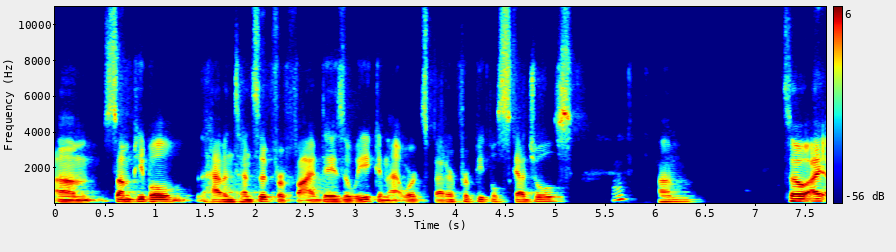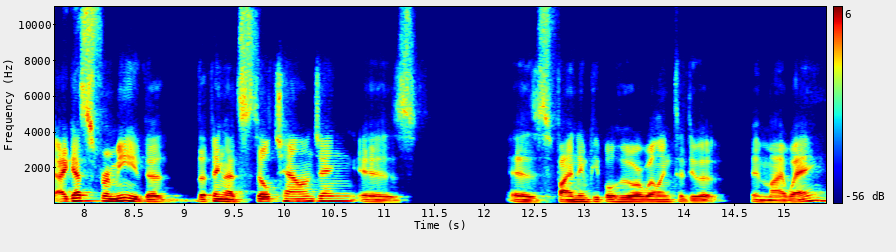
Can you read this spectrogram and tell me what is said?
Um, some people have intensive for five days a week, and that works better for people's schedules. Um, so I, I, guess for me, the the thing that's still challenging is is finding people who are willing to do it in my way.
